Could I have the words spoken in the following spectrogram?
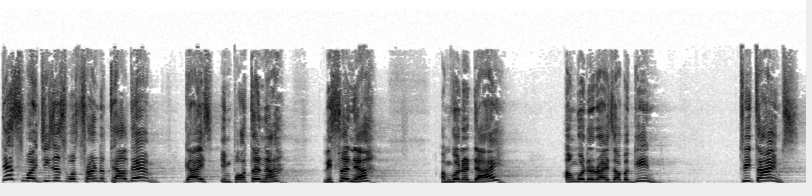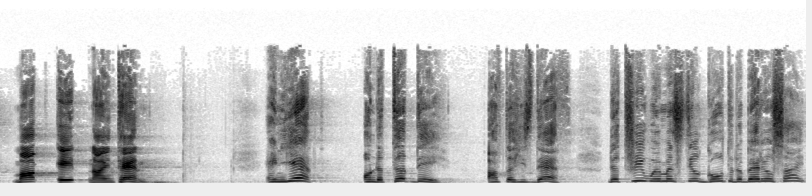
That's why Jesus was trying to tell them, guys, important, huh? Listen, yeah? I'm gonna die, I'm gonna rise up again. Three times. Mark 8, 9, 10. And yet, on the third day after his death, the three women still go to the burial site.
